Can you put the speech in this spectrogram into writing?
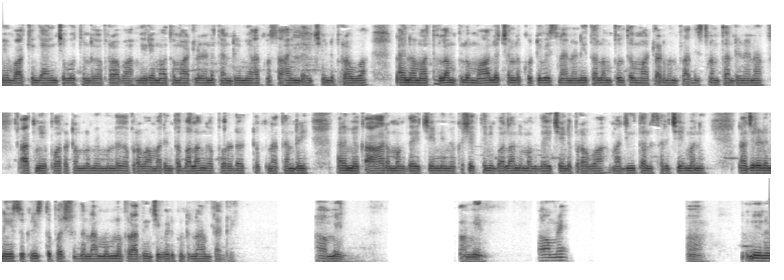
మేము వాక్యం ధ్యానించబోతుండగా ప్రభావ మీరే మాతో మాట్లాడండి తండ్రి. మీ ఆత్మ సహాయం దయచేయండి ప్రభావ నాయన మా తలంపులు మా ఆలోచనలు కొట్టివేసిన నీ తలంపులతో మాట్లాడమని ప్రార్థిస్తున్నాం తండ్రి నేను ఆత్మీయ పోరాటంలో మేము ఉండగా ప్రభావ మరింత బలంగా పోరాడటకు నా తండ్రి నేను మీకు ఆహారం మాకు దయచేయండి మీ శక్తిని బలాన్ని మాకు దయచేయండి ప్రభావ మా జీవితాలు సరిచేయమని నజరడని యేసుక్రీస్తు పరిశుద్ధ నామంలో ప్రార్థించి వేడుకుంటున్నాం తండ్రి. ఆమెన్. ఆమెన్. నేను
